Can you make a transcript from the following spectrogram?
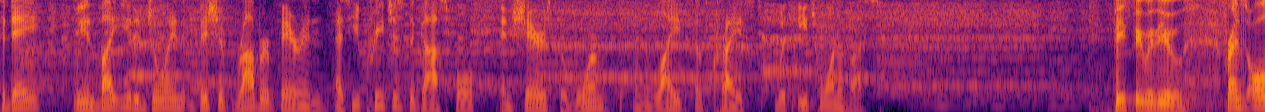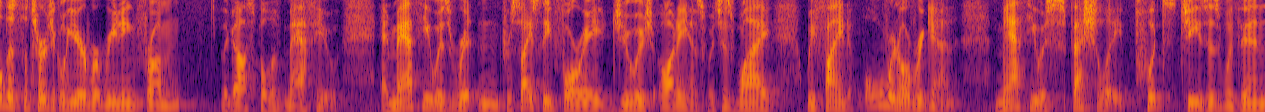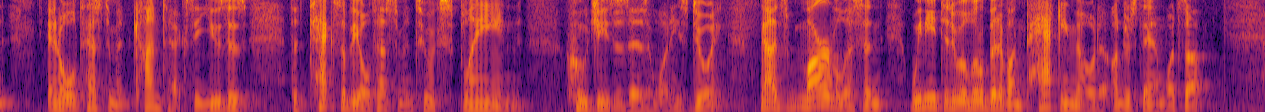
Today, we invite you to join Bishop Robert Barron as he preaches the gospel and shares the warmth and light of Christ with each one of us. Peace be with you. Friends, all this liturgical year we're reading from the Gospel of Matthew. And Matthew was written precisely for a Jewish audience, which is why we find over and over again Matthew especially puts Jesus within an Old Testament context. He uses the text of the Old Testament to explain who Jesus is and what he's doing. Now, it's marvelous, and we need to do a little bit of unpacking, though, to understand what's up.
